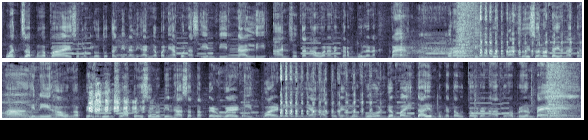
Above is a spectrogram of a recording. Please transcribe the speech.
What's up mga bay? So magluto tag dinalian nga panihapon as in dinalian. So tanawa na nagkarambula na bang! Mm, moral bingo, di ba? So isunod dayon nato ang inihaw nga penguin. So ato isulod din ha sa Tupperware ni Barney niya ato ding lugoon gamay. Dayon pagkataon-taon na na atong abrayon bang!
